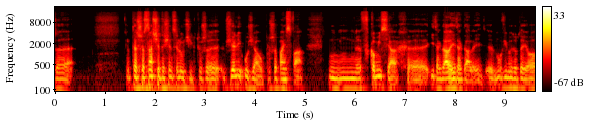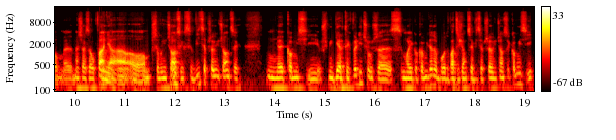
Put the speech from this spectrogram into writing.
że te 16 tysięcy ludzi, którzy wzięli udział, proszę Państwa, mm, w komisjach e, i tak dalej, i tak dalej. Mówimy tutaj o mężach zaufania, o przewodniczących, wiceprzewodniczących mm, komisji. Już mi Giertych wyliczył, że z mojego komitetu było 2000 wiceprzewodniczących komisji.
